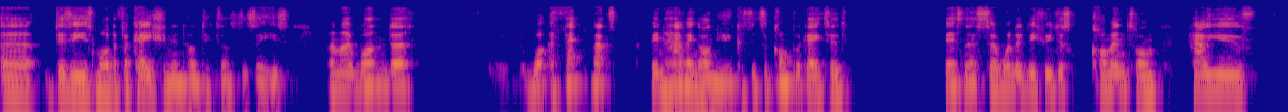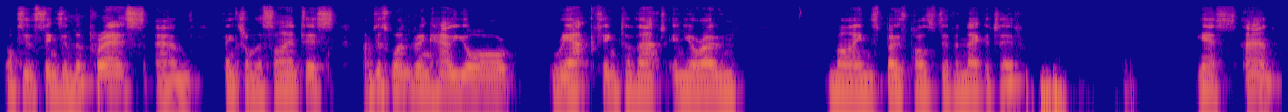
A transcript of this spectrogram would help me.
uh, disease modification in Huntington's disease. And I wonder what effect that's been having on you, because it's a complicated business. So I wondered if you just comment on how you've, obviously there's things in the press and things from the scientists. I'm just wondering how you're reacting to that in your own minds, both positive and negative. Yes, Anne.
